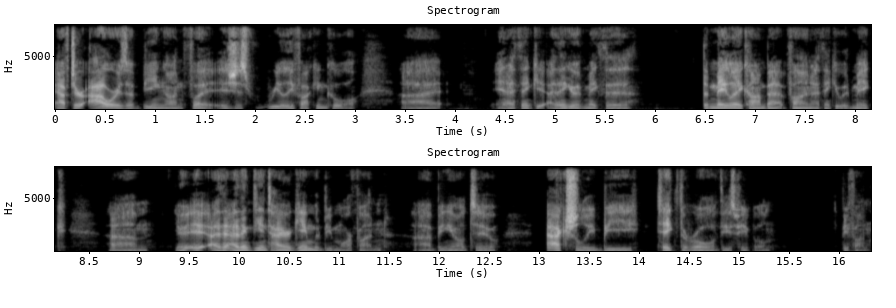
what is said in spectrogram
after hours of being on foot is just really fucking cool. Uh, and I think I think it would make the the melee combat fun. I think it would make um, it, I, th- I think the entire game would be more fun. Uh, being able to actually be take the role of these people. Be fun.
